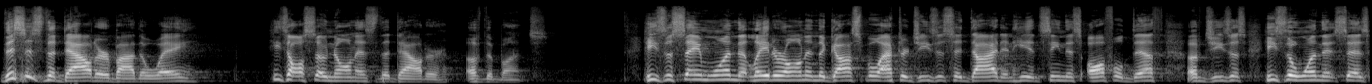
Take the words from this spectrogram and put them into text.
This is the doubter, by the way. He's also known as the doubter of the bunch. He's the same one that later on in the gospel, after Jesus had died and he had seen this awful death of Jesus, he's the one that says,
